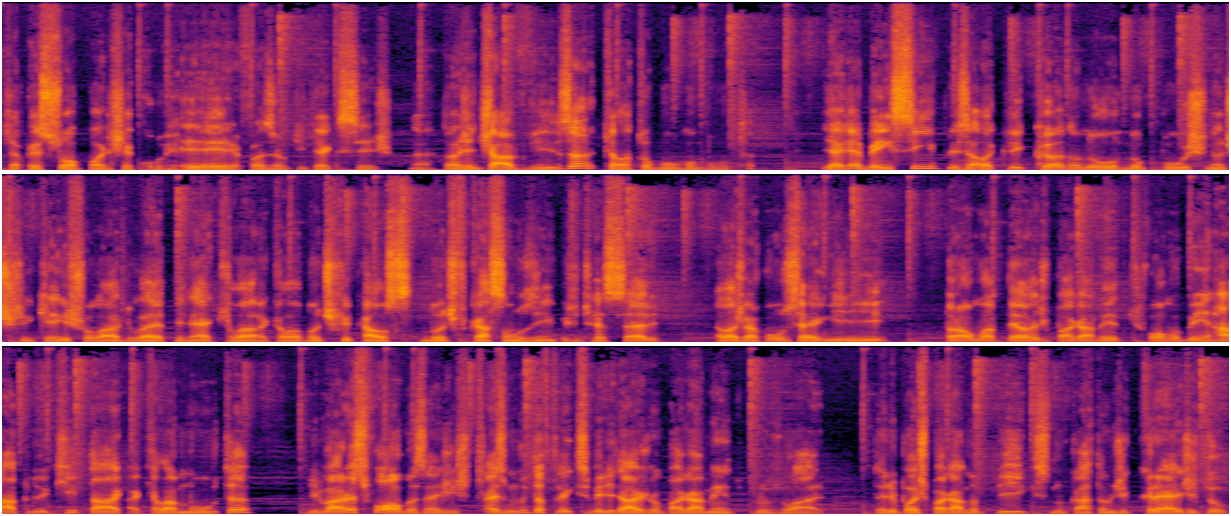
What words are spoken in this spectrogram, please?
Que a pessoa pode recorrer, fazer o que quer que seja, né? Então a gente avisa que ela tomou uma multa. E aí é bem simples, ela clicando no, no push notification lá do app, né? Aquela, aquela notificaçãozinha que a gente recebe, ela já consegue ir para uma tela de pagamento de forma bem rápida e quitar aquela multa de várias formas. Né? A gente traz muita flexibilidade no pagamento para o usuário. Então ele pode pagar no Pix, no cartão de crédito,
